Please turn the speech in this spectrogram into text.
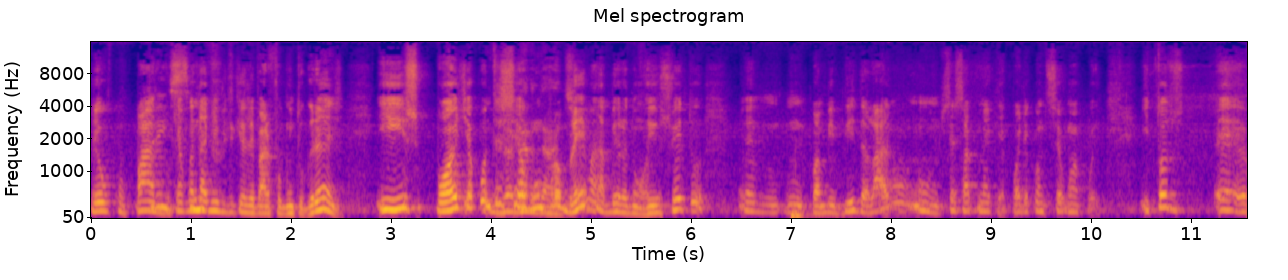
preocupado, porque a quantidade de bebida que eles levaram foi muito grande, e isso pode acontecer é algum problema na beira de um rio. O sujeito com a bebida lá, não, não- você sabe como é que é, pode acontecer alguma coisa. E todos. eh,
